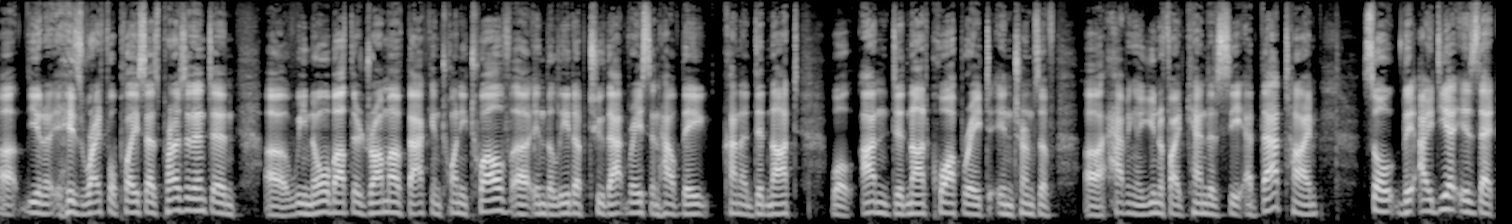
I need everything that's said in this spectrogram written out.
uh, you know, his rightful place as president. And uh, we know about their drama back in 2012 uh, in the lead up to that race and how they kind of did not, well, An did not cooperate in terms of uh, having a unified candidacy at that time. So the idea is that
